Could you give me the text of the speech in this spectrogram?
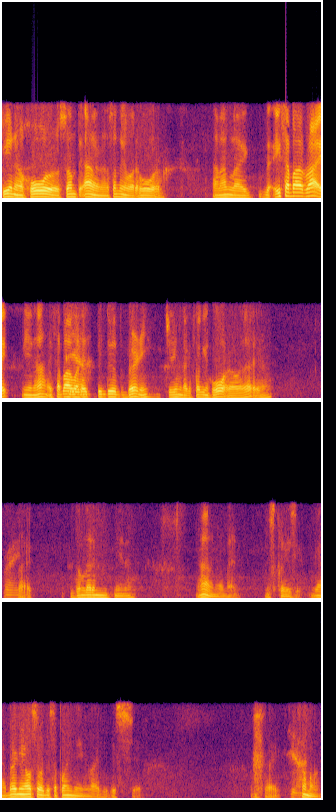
being a whore or something. I don't know, something about a whore." And I'm like, "It's about right, you know. It's about what they've been doing to Bernie, treat him like a fucking whore or that, you know. Right. Like, don't let him, you know. I don't know, man. It's crazy. Yeah, Bernie also disappointed me like with this shit. Like, Yeah. come on,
